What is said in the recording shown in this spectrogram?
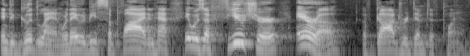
into good land where they would be supplied and have. It was a future era of God's redemptive plan.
